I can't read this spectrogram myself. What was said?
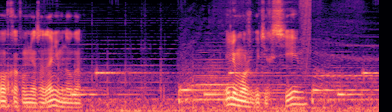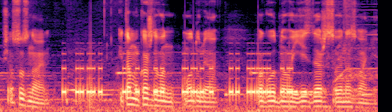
Ох, как у меня заданий много. Или может быть их 7. Сейчас узнаем. И там у каждого модуля погодного есть даже свое название.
